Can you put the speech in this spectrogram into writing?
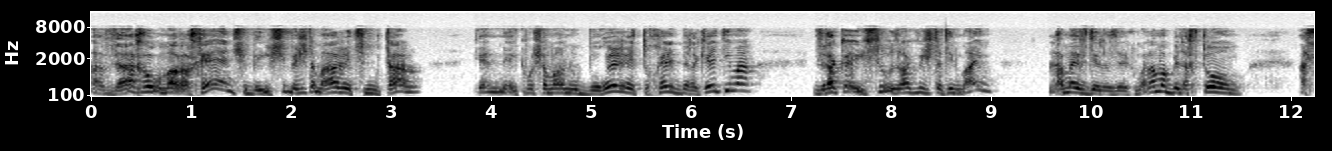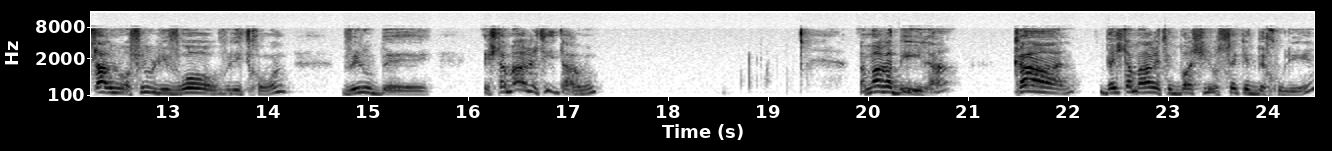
ואחר הוא אמר אכן שבאשת עם הארץ מותר, כן, כמו שאמרנו, בוררת, טוחנת, מרקדת עימה, ורק האיסור זה רק מי שתטיל מים? למה ההבדל הזה? כלומר, למה בנחתום אסרנו אפילו לברור ולטחון, ואילו באשתם הארץ התרנו? אמר רבי הילה, כאן באשתם הארץ מדובר שהיא עוסקת בחולין,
